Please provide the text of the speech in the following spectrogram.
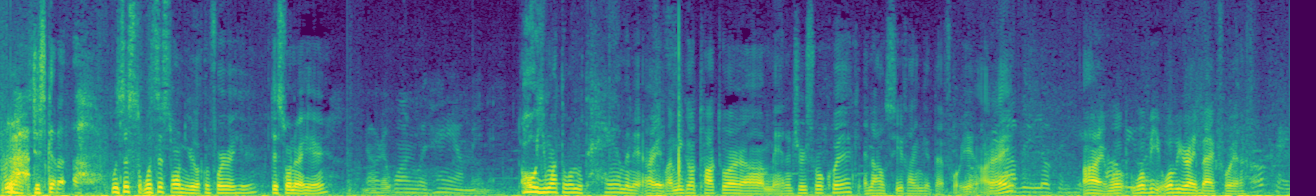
Just gotta. Uh, was this was this one you're looking for right here? This one right here? No, the one with ham in it. Oh, you want the one with ham in it? All right, let me go talk to our uh, managers real quick, and I'll see if I can get that for you. All I'll be looking here. All right, we'll we'll be right we'll be right back for you. Okay.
